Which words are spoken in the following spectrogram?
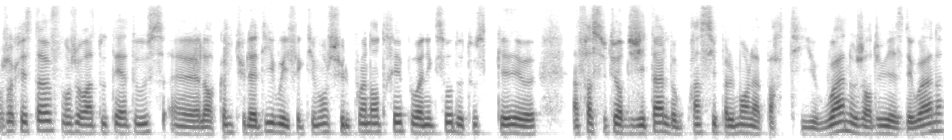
Bonjour Christophe, bonjour à toutes et à tous. Euh, alors comme tu l'as dit, oui effectivement, je suis le point d'entrée pour NXO de tout ce qui est euh, infrastructure digitale, donc principalement la partie WAN aujourd'hui, SD-WAN,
